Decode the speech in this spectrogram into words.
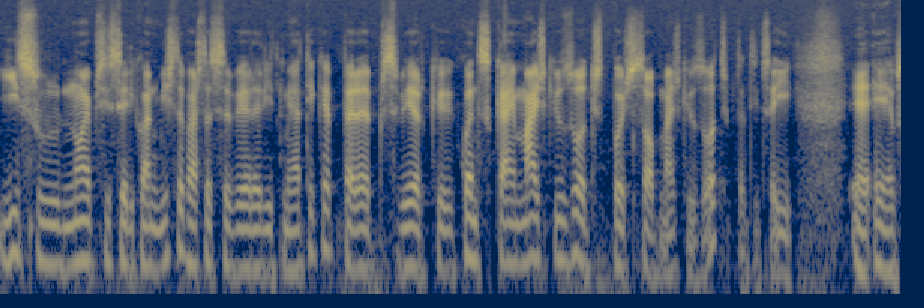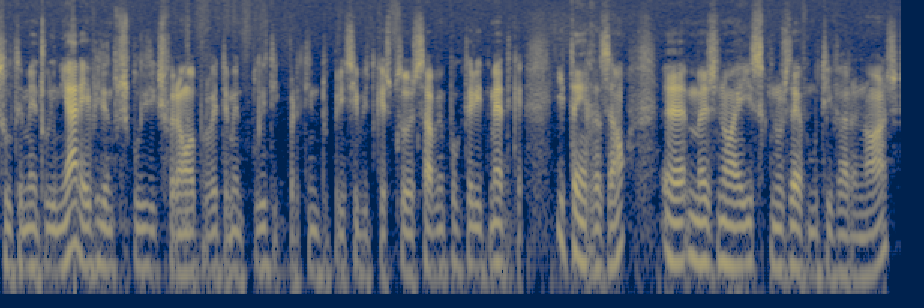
E isso não é preciso ser economista, basta saber aritmética para perceber que quando se cai mais que os outros, depois se sobe mais que os outros. Portanto, isso aí é, é absolutamente linear. É evidente que os políticos farão um aproveitamento político partindo do princípio de que as pessoas sabem um pouco de aritmética e têm razão, uh, mas não é isso que nos deve motivar a nós.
